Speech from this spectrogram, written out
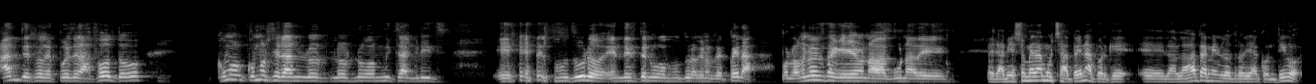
Antes o después de la foto. ¿Cómo, cómo serán los, los nuevos meet and greets en el futuro, en este nuevo futuro que nos espera? Por lo menos hasta que llegue una vacuna de, pero a mí eso me da mucha pena porque eh, lo hablaba también el otro día contigo.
